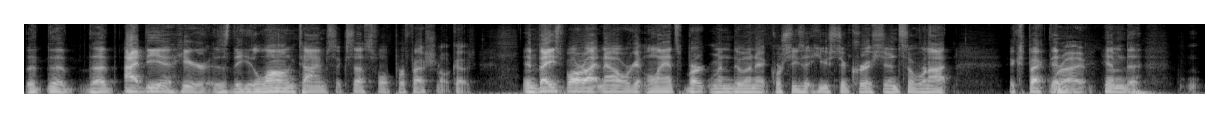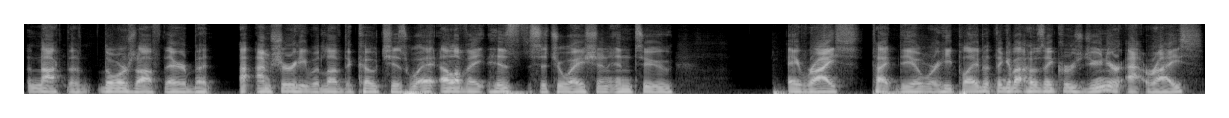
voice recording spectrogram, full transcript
the the the idea here is the long-time successful professional coach. In baseball right now, we're getting Lance Berkman doing it. Of course, he's at Houston Christian, so we're not expecting Right. him to knock the doors off there, but I- I'm sure he would love to coach his way, elevate his situation into a Rice type deal where he played. But think about Jose Cruz Jr. at Rice.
